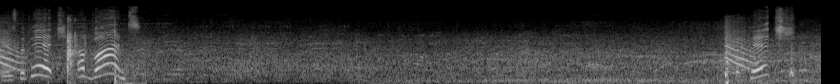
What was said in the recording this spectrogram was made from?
Here's the pitch. A bunt. The pitch.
